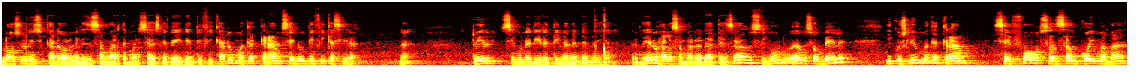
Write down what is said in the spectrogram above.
los lunes cada organização arte marciais nebe identificado, mas CRAM se notifica sira, né? Tuir segunda diretiva na BMH. Primeiro, halo samara da atenção, segundo, eu sou bele e cusliu maga kram se for sanção coima ba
